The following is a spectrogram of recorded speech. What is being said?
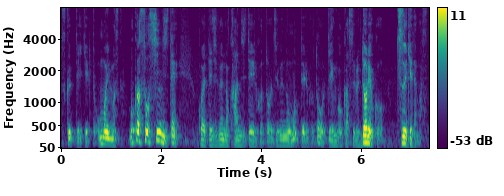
作っていけると思いますから僕はそう信じてこうやって自分の感じていることを自分の思っていることを言語化する努力を続けてます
